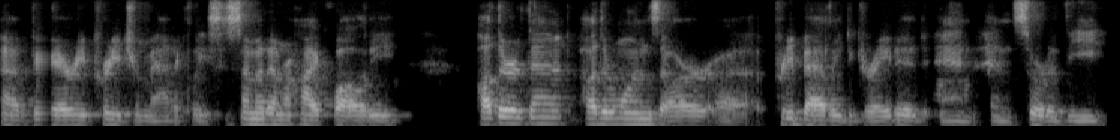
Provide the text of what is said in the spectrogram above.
uh, vary pretty dramatically. So some of them are high quality. Other than other ones are uh, pretty badly degraded and, and sort of the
